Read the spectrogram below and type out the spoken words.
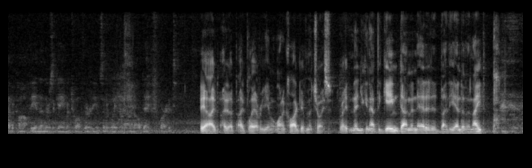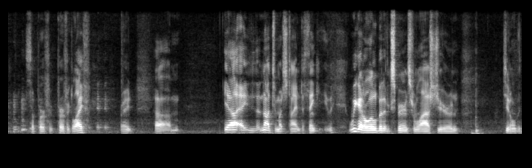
have a coffee, and then there's a game at twelve thirty instead of waiting around all day for it. Yeah, I'd, I'd, I'd play every game at one o'clock, given the choice, right? And then you can have the game done and edited by the end of the night. It's a perfect, perfect life, right? Um, yeah, I, not too much time to think. We got a little bit of experience from last year, and you know, the,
